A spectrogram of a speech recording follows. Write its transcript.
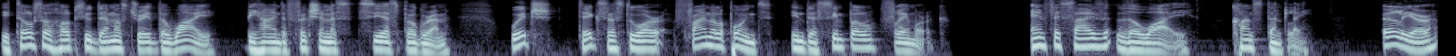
it also helps you demonstrate the why behind the frictionless CS program, which takes us to our final point in the simple framework. Emphasize the why constantly. Earlier,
